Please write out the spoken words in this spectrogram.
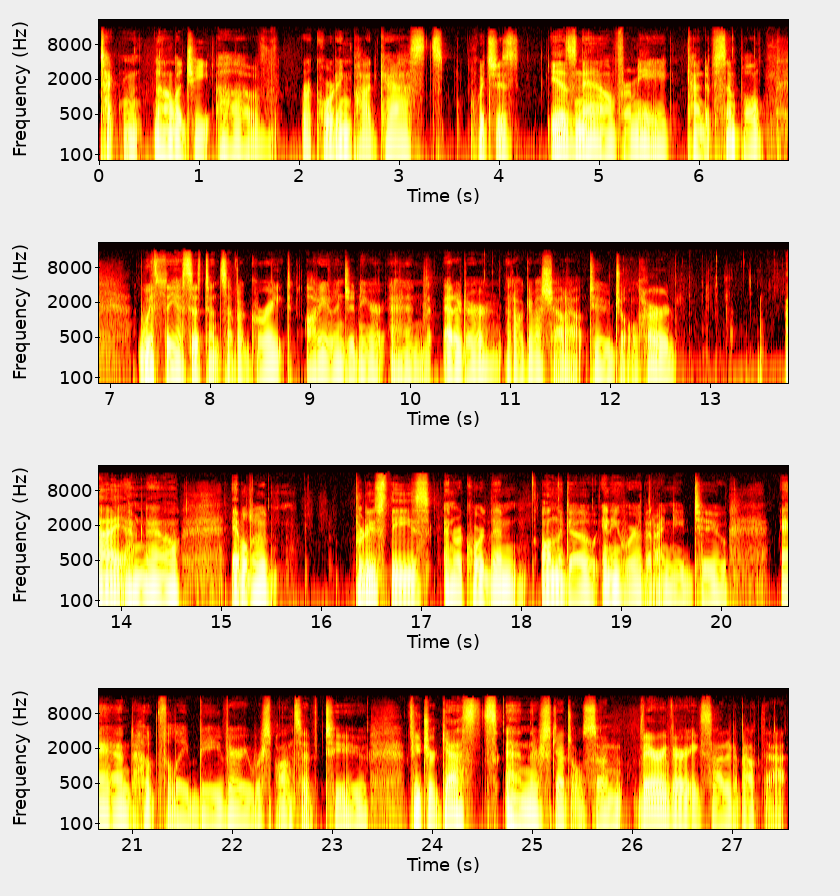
technology of recording podcasts, which is is now for me kind of simple with the assistance of a great audio engineer and editor that I'll give a shout out to Joel Hurd. I am now able to produce these and record them on the go anywhere that I need to and hopefully be very responsive to future guests and their schedules. So I'm very, very excited about that.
